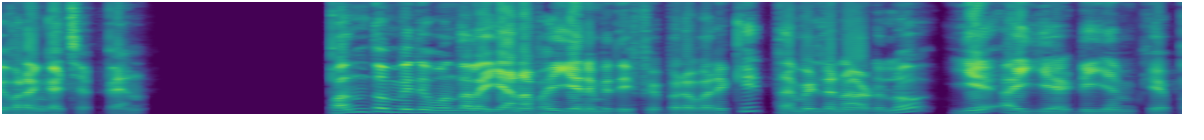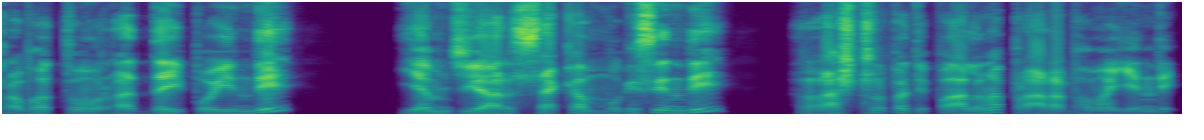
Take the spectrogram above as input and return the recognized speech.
వివరంగా చెప్పాను. పంతొమ్మిది వందల ఎనభై ఎనిమిది ఫిబ్రవరికి తమిళనాడులో ఏఐఏడిఎంకే ప్రభుత్వం రద్దయిపోయింది ఎంజీఆర్ శకం ముగిసింది రాష్ట్రపతి పాలన ప్రారంభమయ్యింది.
